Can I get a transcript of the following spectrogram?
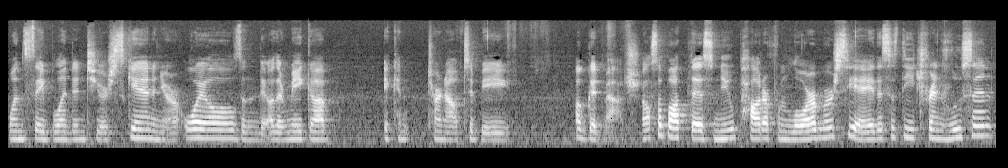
once they blend into your skin and your oils and the other makeup, it can turn out to be a good match. I also bought this new powder from Laura Mercier. This is the translucent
